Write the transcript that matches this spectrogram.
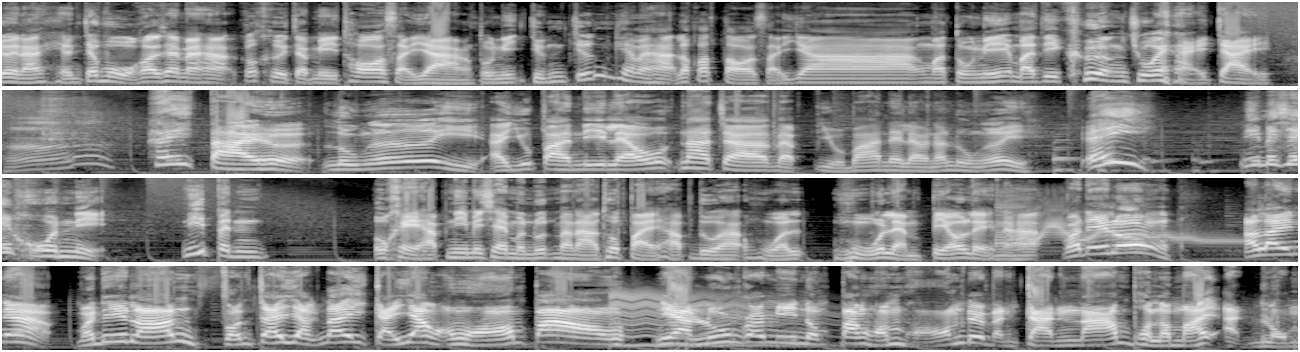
ด้วยนะ เห็นจมูกเขาใช่ไหมฮะก็คือจะมีท่อสายยางตรงนี้จึ้งๆใช่ไหมฮะแล้วก็ต่อสายยางมาตรงนี้มาที่เครื่องช่วยหายใจ ให้ตายเหอะ ลุงเอ้ย อายุปานนี้แล้วน่าจะแบบอยู่บ้านได้แล้วนะลุงเอ้ย เอ้ย นี่ไม่ใช่คนนี่ นี่เป็น โอเคครับนี่ไม่ใช่มนุษย์มนาทั่วไปครับดูฮะหัวหูแหลมเปี้ยวเลยนะฮะวันนี้ลุงอะไรเนี่ย วันนี้หลานสนใจอยากได้ไก่ย่างหอมๆเปล่า เนี่ยลุงก็มีขนมปังหอมๆด้วยเหมือนกันน้ำผลไม้อัดลม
